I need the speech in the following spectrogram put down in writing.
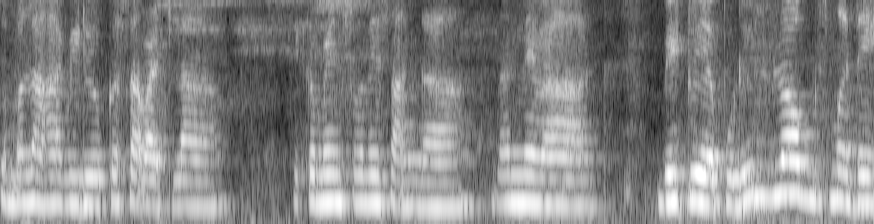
तुम्हाला हा व्हिडिओ कसा वाटला ते कमेंट्समध्ये सांगा. धन्यवाद. भेटूया पुढील ब्लॉग्समध्ये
